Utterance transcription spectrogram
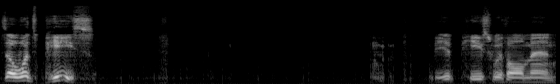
So, what's peace? Be at peace with all men.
